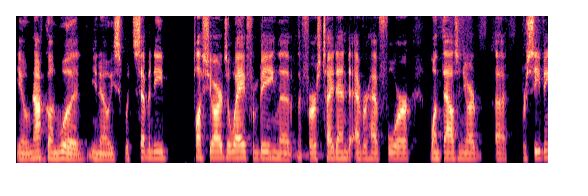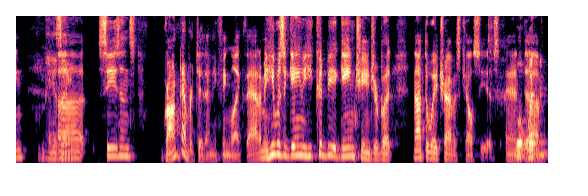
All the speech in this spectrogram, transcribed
You know, knock on wood. You know, he's with 70 plus yards away from being the the first tight end to ever have four 1,000 yard uh, receiving uh, seasons. Gronk never did anything like that. I mean, he was a game. He could be a game changer, but not the way Travis Kelce is. And what, what, um,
